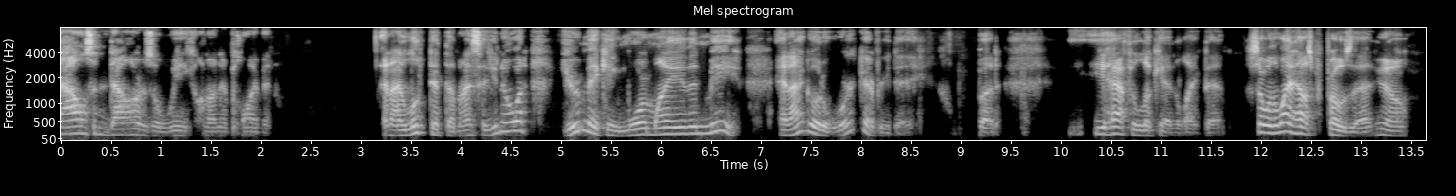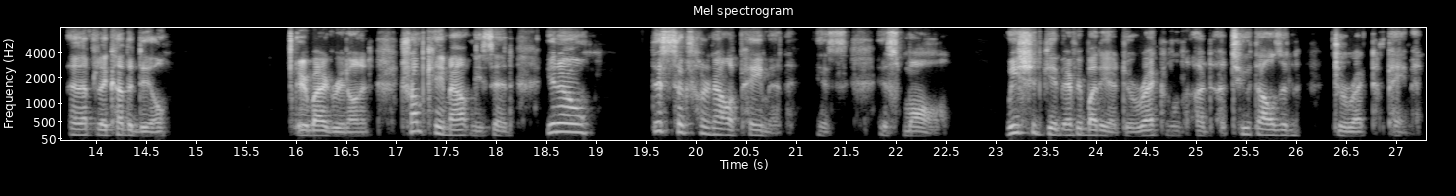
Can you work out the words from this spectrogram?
thousand dollars a week on unemployment. And I looked at them and I said, you know what? You're making more money than me. And I go to work every day. But you have to look at it like that. So when the White House proposed that, you know, and after they cut the deal, everybody agreed on it. Trump came out and he said, you know, this six hundred dollar payment is is small. We should give everybody a direct a, a two thousand direct payment.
